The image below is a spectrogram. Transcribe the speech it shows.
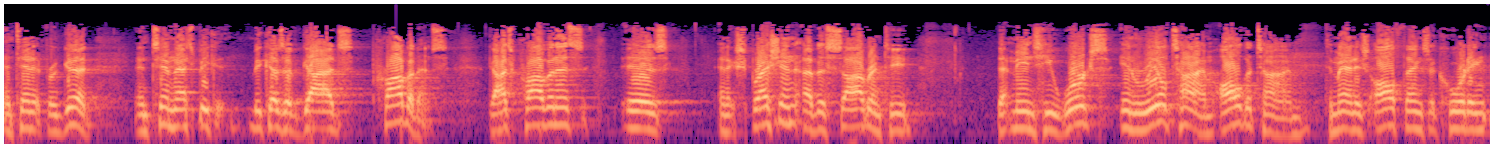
intended for good. And Tim, that's because of God's providence. God's providence is an expression of His sovereignty that means He works in real time, all the time, to manage all things according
